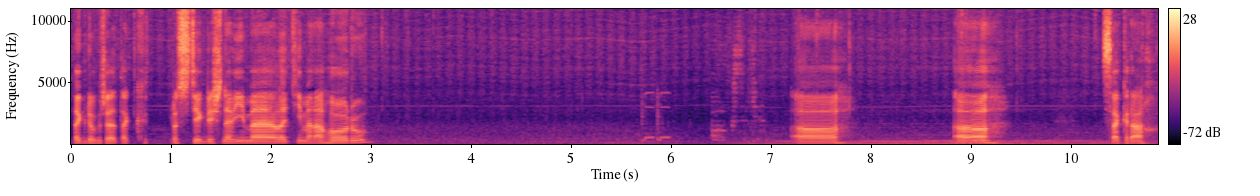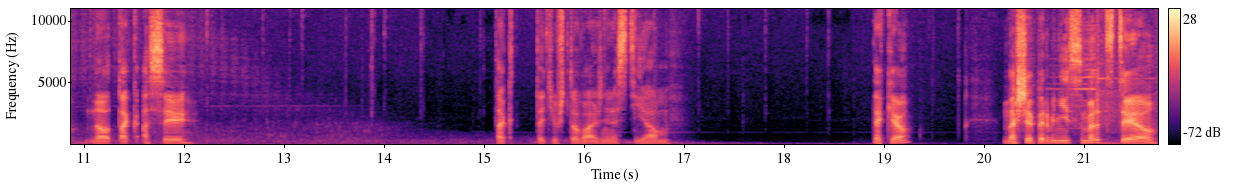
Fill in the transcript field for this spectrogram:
Tak dobře, tak prostě když nevíme, letíme nahoru. Uh, uh, sakra, no tak asi... Tak teď už to vážně nestíhám. Tak jo. Naše první smrt, ty jo.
